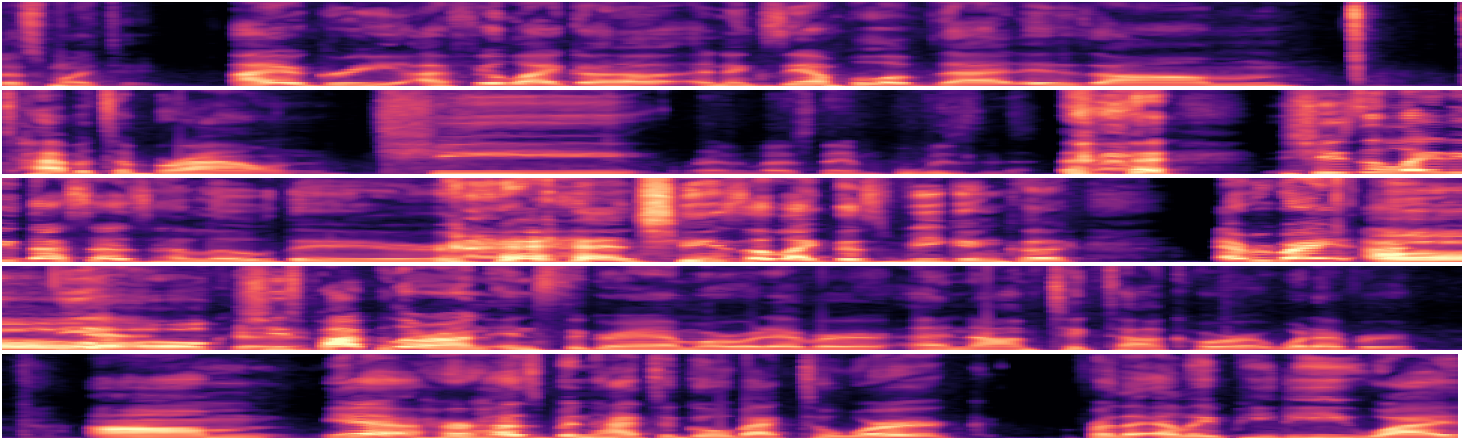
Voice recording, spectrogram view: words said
that's my take. I agree. I feel like uh, an example of that is um, Tabitha Brown. She Random ass name. Who is this? she's the lady that says hello there, and she's a, like this vegan cook. Everybody, I, Oh, yeah, okay. she's popular on Instagram or whatever, and um, TikTok or whatever. Um, yeah, her husband had to go back to work for the LAPD while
